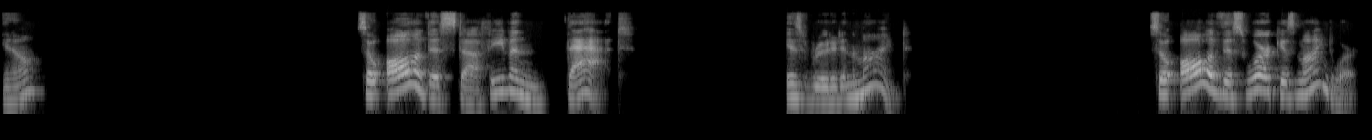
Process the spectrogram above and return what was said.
You know? So, all of this stuff, even that, is rooted in the mind. So all of this work is mind work.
